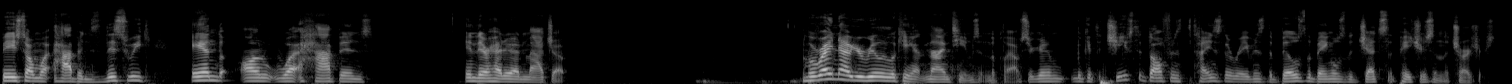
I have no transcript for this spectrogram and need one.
based on what happens this week and on what happens in their head-to-head matchup. But right now, you're really looking at nine teams in the playoffs. You're going to look at the Chiefs, the Dolphins, the Titans, the Ravens, the Bills, the Bengals, the Jets, the Patriots, and the Chargers.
